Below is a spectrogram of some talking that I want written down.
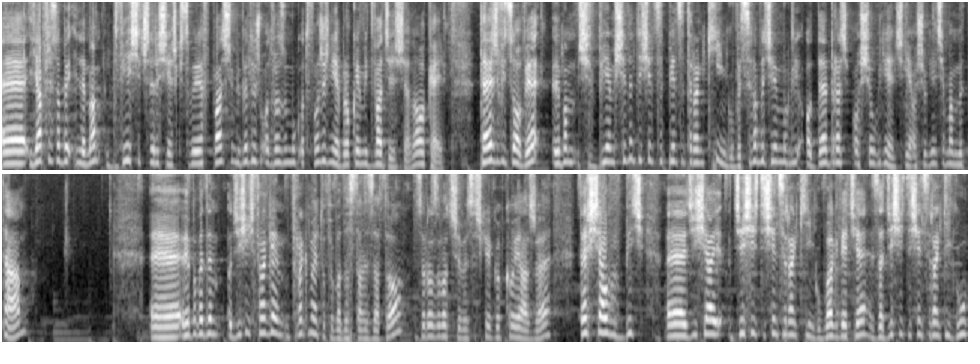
E, ja przy sobie ile mam? 204 śnieżki sobie je wpłacić i będę już od razu mógł otworzyć. Nie, brakuje mi 20. No okej. Też widzowie, y, mam, wbiłem 7500 rankingu, więc chyba będziemy mogli odebrać osiągnięcie. Nie, osiągnięcie mamy tam. E, chyba będę o 10 fragem, fragmentów chyba dostanę za to. Zaraz zobaczymy, coś takiego kojarzę. Też chciałbym wbić e, dzisiaj 10 tysięcy rankingu, bo jak wiecie, za 10 tysięcy rankingu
